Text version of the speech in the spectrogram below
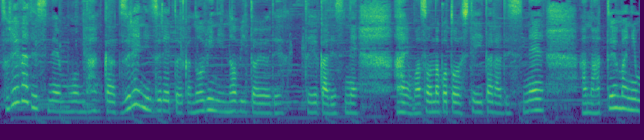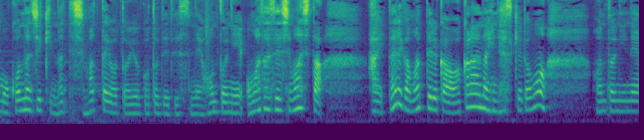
それがですね、もうなんかずれにずれというか、伸びに伸びというで、というかですね、はい、まあそんなことをしていたらですね、あの、あっという間にもうこんな時期になってしまったよということでですね、本当にお待たせしました。はい、誰が待ってるかはわからないんですけども、本当にね、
